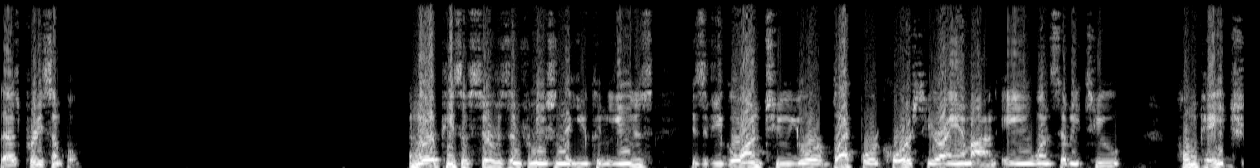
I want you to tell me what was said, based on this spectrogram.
That's pretty simple. Another piece of service information that you can use is if you go on to your Blackboard course, here I am on A172 homepage,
